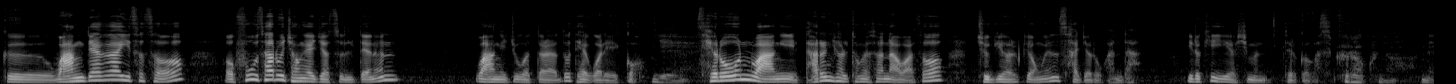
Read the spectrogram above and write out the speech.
그 왕자가 있어서 어, 후사로 정해졌을 때는 왕이 죽었더라도 대궐에 있고 예. 새로운 왕이 다른 혈통에서 나와서 즉위할 경우에는 사저로 간다. 이렇게 이해하시면 될 것 같습니다. 그렇군요. 네.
